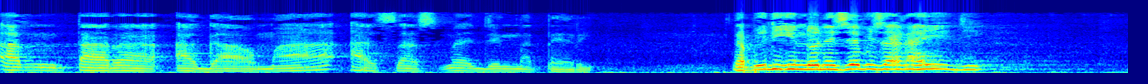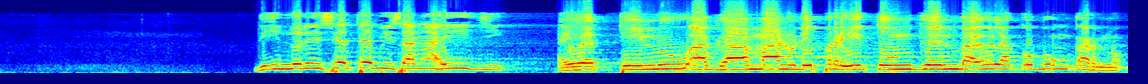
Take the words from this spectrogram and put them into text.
antara agama asas majeng materi. Tapi di Indonesia bisa ngahiji di Indonesia teh bisa ngahiji ayat tilu agama nu diperhitungkan baheula ku Bung Karno.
